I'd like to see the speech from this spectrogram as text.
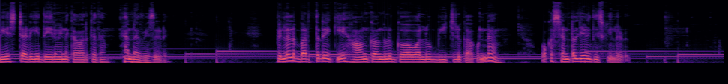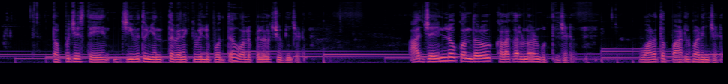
పేస్ట్ అడిగే ధైర్యమైన కావాలి కదా అని నవ్వేశాడు. పిల్లల బర్త్డేకి హాంకాంగ్లు గోవాలు బీచ్లు కాకుండా ఒక సెంట్రల్ జైలుకి తీసుకెళ్ళాడు. తప్పు చేస్తే జీవితం ఎంత వెనక్కి వెళ్ళిపోద్దో వాళ్ళ పిల్లలకు చూపించాడు. ఆ జైల్లో కొందరు కళాకారులు ఉన్నారని గుర్తించాడు. వాళ్ళతో పాటలు పాడించాడు.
